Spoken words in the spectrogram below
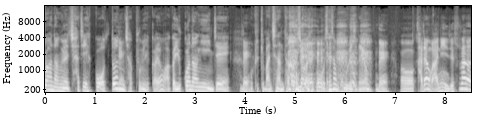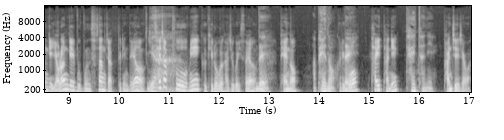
육관왕을 차지했고 어떤 네. 작품일까요? 아까 육관왕이 이제 네. 뭐 그렇게 많지는 않다고 하셔가지고 세상 궁금해지네요. 네, 어, 가장 많이 이제 수상한 게 열한 개 부분 수상작들인데요. 이야. 세 작품이 그 기록을 가지고 있어요. 네. 벤허, 아 벤허, 그리고 네. 타이타닉, 타이타닉, 반지의 제왕.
